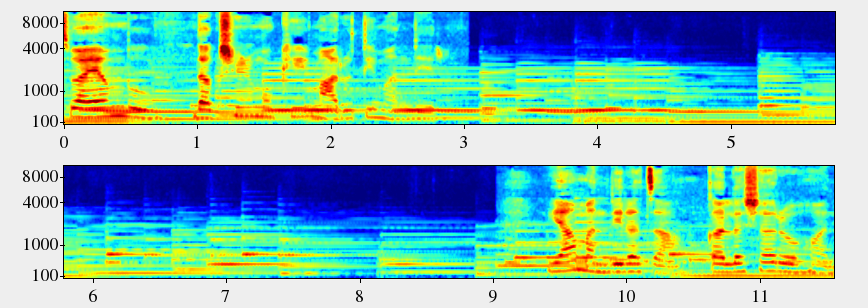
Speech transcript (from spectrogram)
स्वयंभू दक्षिणमुखी मारुती मंदिर. या मंदिराचा कलशारोहण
